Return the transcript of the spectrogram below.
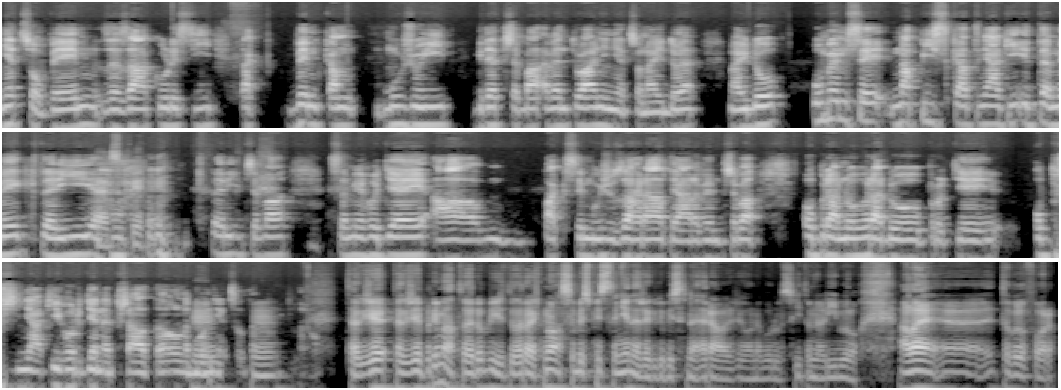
něco vím ze zákulisí, tak vím, kam můžu jít, kde třeba eventuálně něco najdu, najdu. Umím si napískat nějaký itemy, který, který třeba se mi hoděj a pak si můžu zahrát, já nevím, třeba obranu hradu proti obří nějaký hordě nepřátel nebo hmm, něco takového. Hmm. Takže, takže prima, to je dobrý, že to hraješ. No asi bys mi stejně neřekl, kdyby se nehrál, že jo? nebo se jí to nelíbilo. Ale e, to byl for.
